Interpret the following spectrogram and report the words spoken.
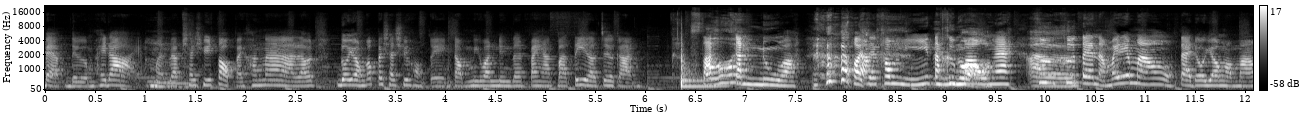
แบบเดิมให้ได้อะเหมือนแบบใช้ชีวิตต่อไปข้างหน้า แล้วโดยองก็ไปใช้ชีวิตของตัวเองแต่มีวันหนึ่งเดินไปงานปาร์ตี้แล้วเจอกัน ซัดกันนัว ขอใช้คำนี้ แต่คือเมาไง คือเออคือเตนอะไม่ได้เมา แต่โดยองอะเมา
